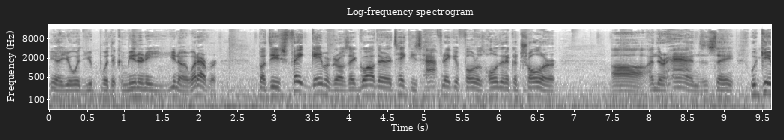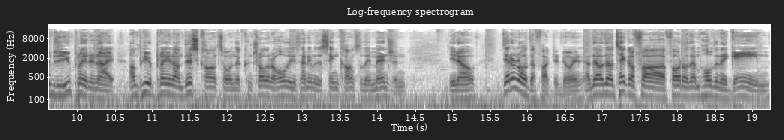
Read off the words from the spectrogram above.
you know, you're with, you, with the community, you know, whatever. But these fake gamer girls, they go out there and take these half naked photos holding a controller uh, in their hands and saying, "What games are you playing tonight? I'm here playing on this console, and the controller they're holding is not even the same console they mentioned." You know, they don't know what the fuck they're doing. They'll they'll take a photo of them holding a game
